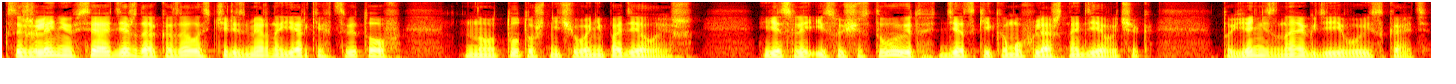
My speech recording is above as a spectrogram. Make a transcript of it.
К сожалению, вся одежда оказалась чрезмерно ярких цветов, но тут уж ничего не поделаешь. Если и существует детский камуфляж на девочек, то я не знаю, где его искать.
